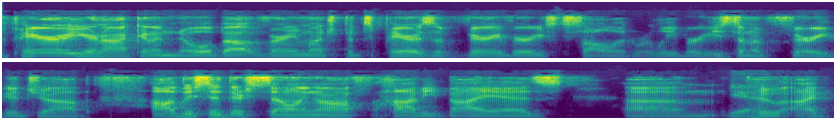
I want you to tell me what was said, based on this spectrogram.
Tepera, you're not going to know about very much, but Tepera is a very, very solid reliever. He's done a very good job. Obviously, they're selling off Javi Baez, um, Yeah. who I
